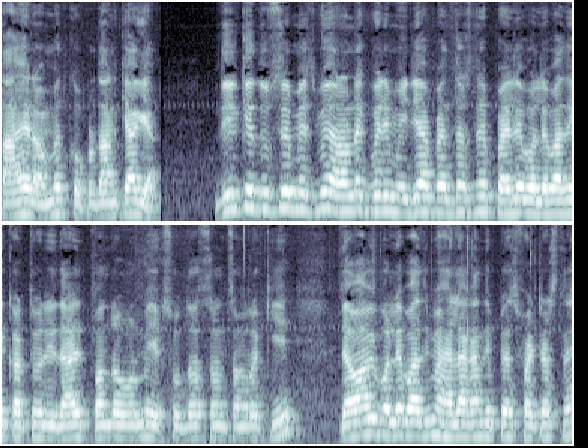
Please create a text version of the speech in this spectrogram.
ताहिर अहमद को प्रदान किया गया। दिन के दूसरे मैच में अरनक वेली मीडिया पैंथर्स ने पहले बल्लेबाजी करते हुए निर्धारित 15 ओवर में 110 रन संग्रह किए। जवाबी बल्लेबाजी में हैलाकांदी प्रेस फाइटर्स ने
